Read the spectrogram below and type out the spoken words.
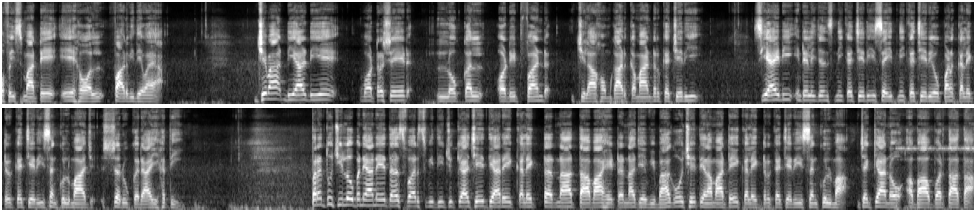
ઓફિસ માટે એ હોલ ફાળવી દેવાયા. જેમાં DRDA, watershed, local audit fund, જિલ્લા હોમગાર્ડ કમાન્ડર કચેરી સીઆઈડી ઇન્ટેલિજન્સની કચેરી સહિતની કચેરીઓ પણ કલેક્ટર કચેરી સંકુલમાં જ શરૂ કરાઈ હતી. પરંતુ જિલ્લો બન્યાને દસ વર્ષ વીતી ચૂક્યા છે ત્યારે કલેક્ટરના તાબા હેઠળના જે વિભાગો છે તેના માટે કલેક્ટર કચેરી સંકુલમાં જગ્યાનો અભાવ વર્તાતા.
